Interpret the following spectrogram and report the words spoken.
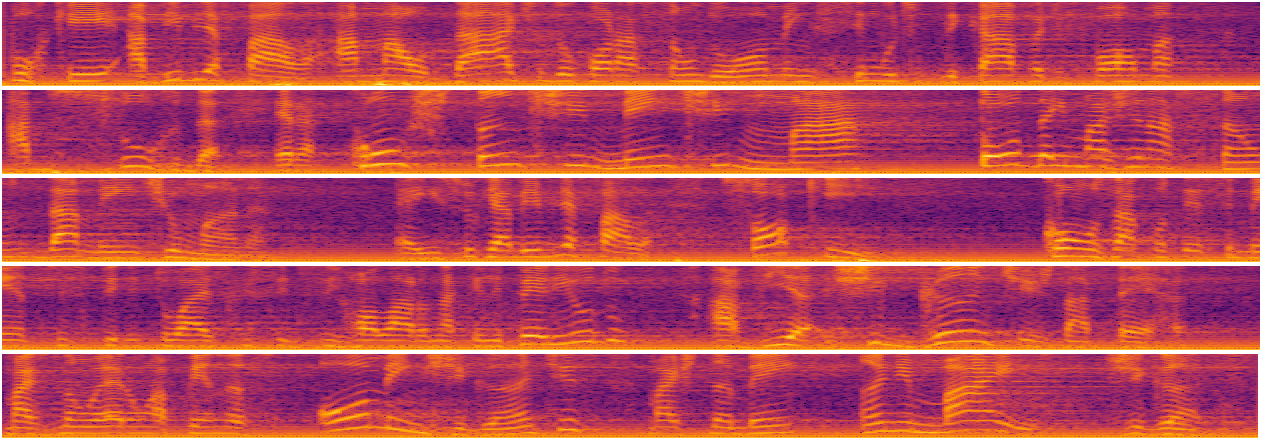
porque a Bíblia fala: a maldade do coração do homem se multiplicava de forma absurda, era constantemente má toda a imaginação da mente humana. É isso que a Bíblia fala. Só que com os acontecimentos espirituais que se desenrolaram naquele período, havia gigantes na terra, mas não eram apenas homens gigantes, mas também animais gigantes.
